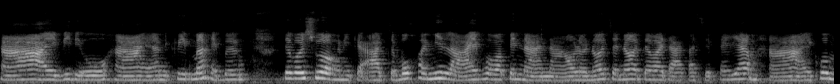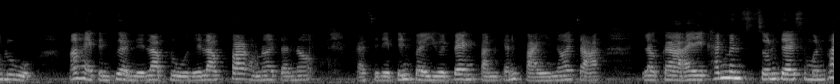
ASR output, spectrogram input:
หาไอวิดีโอหาอันคลิปมาให้เบิ่งแต่ว่าช่วงนี้ก็อาจจะบ่ค่อยมีหลาย เพราะว่าเป็นหนาหนาวแล้วเนาะจะเนาะแต่ว่าดาก็สิพยายามหาไอ้ควมรู้มาให้เป็นเพื่อนได้รับรู้ได้รับฟังเนาะจ้ะเนาะก็สิได้เป็นประโยชน์แบ่งปันกันไปเนาะจ้ะแล้วก็ไอ้คันมันสนใจสมุนไพร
